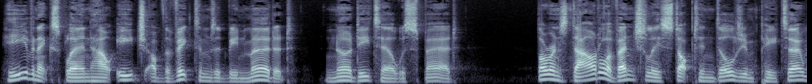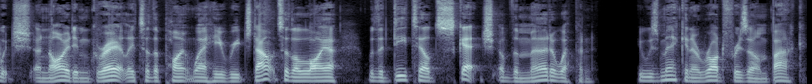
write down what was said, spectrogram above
He even explained how each of the victims had been murdered. No detail was spared. Laurence Dowdall eventually stopped indulging Peter, which annoyed him greatly to the point where he reached out to the lawyer with a detailed sketch of the murder weapon. He was making a rod for his own back.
